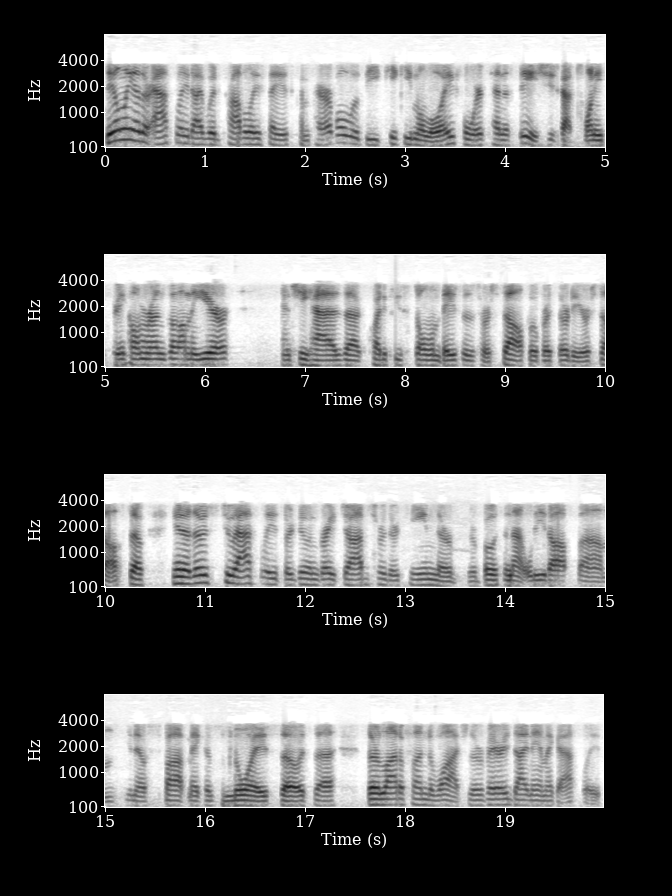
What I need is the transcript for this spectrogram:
the only other athlete I would probably say is comparable would be Kiki Milloy for Tennessee. She's got 23 home runs on the year and she has uh, quite a few stolen bases herself, over 30 herself. So, you know, those two athletes are doing great jobs for their team. They're they're both in that leadoff, um, you know, spot, making some noise. So it's a they're a lot of fun to watch. They're very dynamic athletes.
